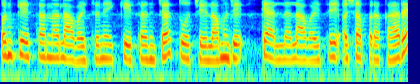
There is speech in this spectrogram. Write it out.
पण केसांना लावायचं नाही केसांच्या त्वचेला म्हणजे स्कॅलला लावायचं अशा प्रकारे.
